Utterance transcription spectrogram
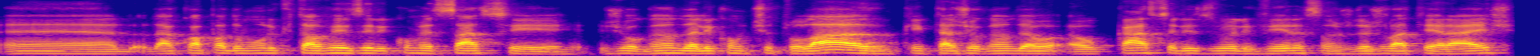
é, da Copa do Mundo que talvez ele começasse jogando ali como titular. Quem está jogando é o, é o Cáceres e o Oliveira, são os dois laterais.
